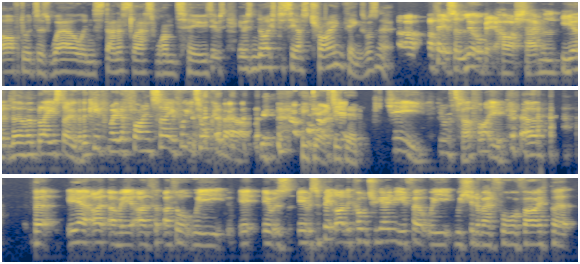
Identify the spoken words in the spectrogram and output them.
afterwards as well, and Stanislas won twos. It was it was nice to see us trying things, wasn't it? Uh, I think it's a little bit harsh, to Sam. Lerma blazed over. The keeper made a fine save. What are you talking about? he did. He did. Gee, you're tough, aren't you? Um, but yeah, I, I mean, I, th- I thought we it, it was it was a bit like the Coventry game. You felt we we should have had four or five, but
